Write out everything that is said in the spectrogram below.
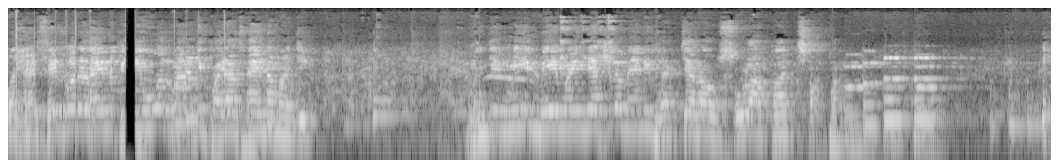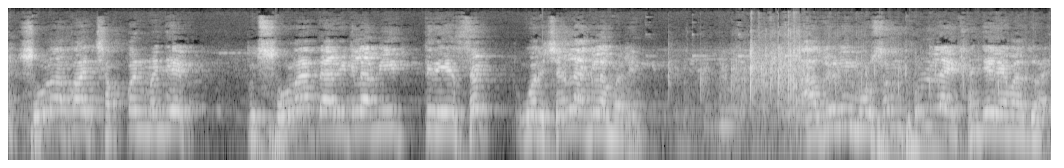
पण हँडसेट वर आहे ना प्युअर माझी पैराच आहे ना माझी. म्हणजे मी मे महिन्यातलं मॅन्युफॅक्चर आहो सोळा पाच छप्पन. सोळा पाच छप्पन म्हणजे सोळा तारीखला मी त्रेसष्ट वर्ष लागलं मला. अजूनही मोसम फुललाय खंजेरे बाजू आहे.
